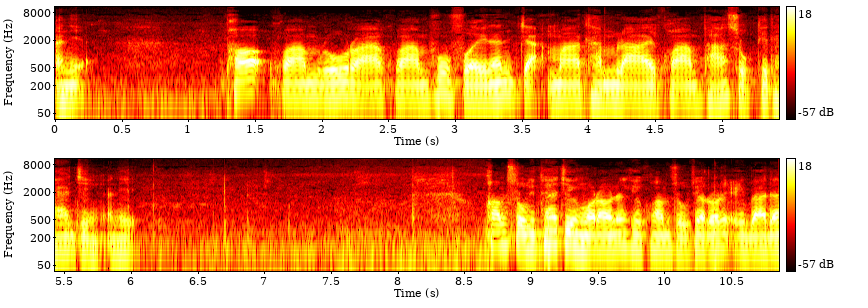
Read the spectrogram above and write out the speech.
อันเนี้ยเพราะความรู้ราความฟุ่มเฟือยนั้นจะมาทำลายความผาสุกที่แท้จริง อันนี้ ความสุขที่แท้จริงของเรานั่นคือความสุขที่เราได้อิบาดะ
